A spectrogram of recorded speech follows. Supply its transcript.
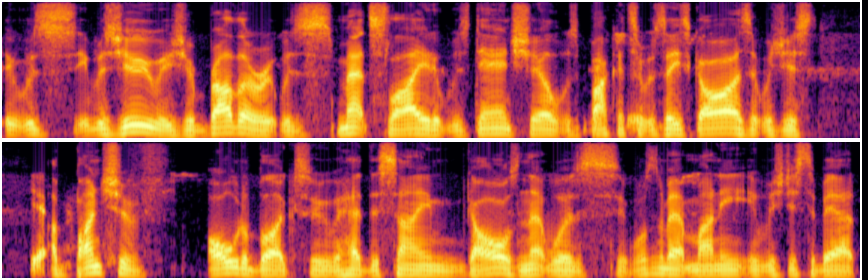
it was it was you, it was your brother, it was Matt Slade, it was Dan Shell, it was Buckets, it. it was these guys. It was just yep. a bunch of older blokes who had the same goals, and that was it wasn't about money. It was just about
